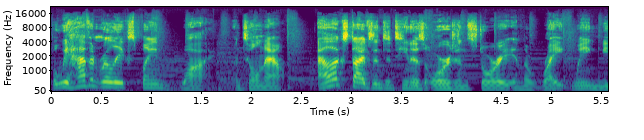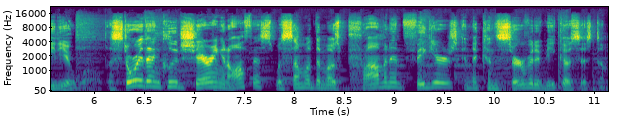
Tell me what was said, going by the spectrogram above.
but we haven't really explained why until now. Alex dives into Tina's origin story in the right wing media world, a story that includes sharing an office with some of the most prominent figures in the conservative ecosystem.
